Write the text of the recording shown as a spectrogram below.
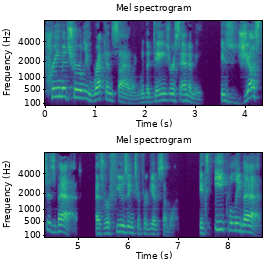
prematurely reconciling with a dangerous enemy is just as bad as refusing to forgive someone. It's equally bad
